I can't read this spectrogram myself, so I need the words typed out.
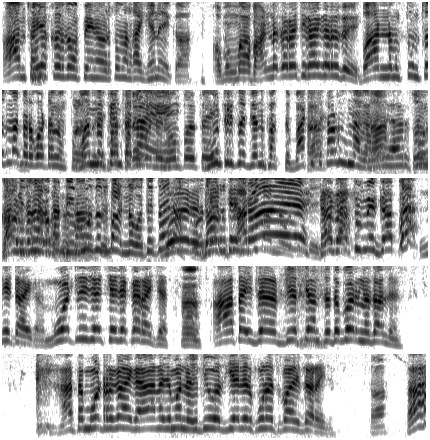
आमचा एकर जाऊ पेण्यावर तुम्हाला काय घेणं आहे का? अहो, मग मा- भांडणं करायची काय गरज आहे? भांडणं मग तुमचंच म्हातारा गोटा घेऊन पळत त्यांचं काय? घेऊन पळतंय. मोटरीचं जन फक्त. बाकीचं काढूच नका. तुम्ही दारू बाकीचं नका, नका. पण ते करू. रोजच भांडणं होते ते बरं, ना. दारू ते- भांडणं अरे, होते. थांबा तुम्ही गप्पा. नीट आहे का मोटरी ज्याच्या ज्या करायच्यात. हा. आता इथं त्यांचं तर बरणं झालं. आता मोटर काय काय आणायचं म्हणलं दिवस गेले कोणाच पाळी धरायचं हा? हा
